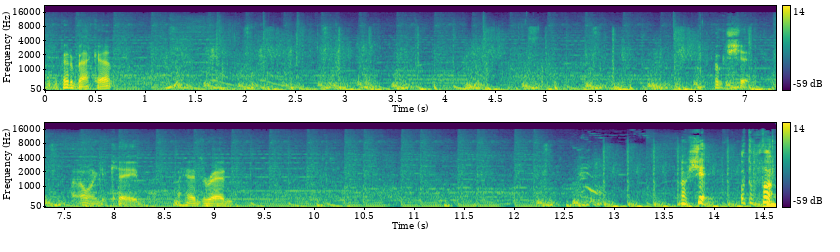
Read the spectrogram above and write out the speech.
You better back up. I want to get K'd. My head's red. Oh shit! What the fuck?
